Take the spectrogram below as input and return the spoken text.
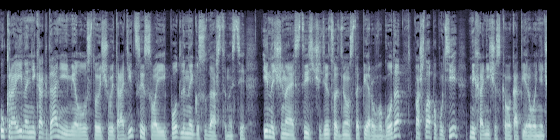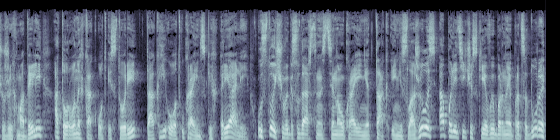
Украина никогда не имела устойчивой традиции своей подлинной государственности и, начиная с 1991 года, пошла по пути механического копирования чужих моделей, оторванных как от истории, так и от украинских реалий. Устойчивой государственности на Украине так и не сложилось, а политические выборные процедуры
